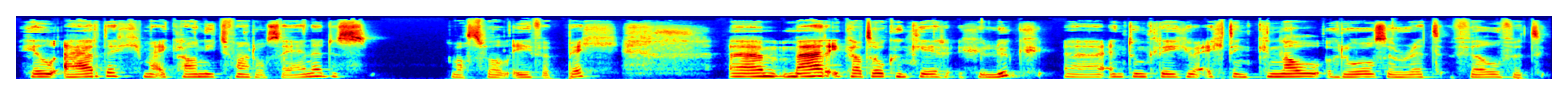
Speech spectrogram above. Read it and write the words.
heel aardig, maar ik hou niet van rozijnen, dus was wel even pech. Um, maar ik had ook een keer geluk uh, en toen kregen we echt een knalroze red velvet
